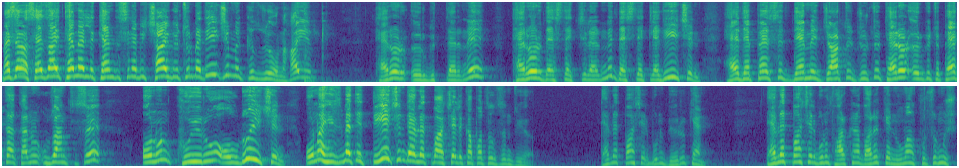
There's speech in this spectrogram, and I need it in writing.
Mesela Sezai Temelli kendisine bir çay götürmediği için mi kızıyor ona? Hayır. Terör örgütlerini, terör destekçilerini desteklediği için HDP'si, DEM'i, CART'ı, CÜRT'ü terör örgütü PKK'nın uzantısı onun kuyruğu olduğu için ona hizmet ettiği için Devlet Bahçeli kapatılsın diyor. Devlet Bahçeli bunu görürken Devlet Bahçeli bunun farkına varırken Numan Kurtulmuş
